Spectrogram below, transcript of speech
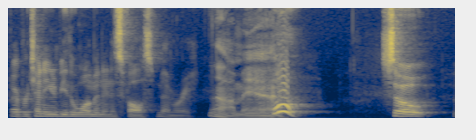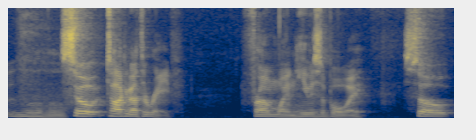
by pretending to be the woman in his false memory. Oh man. Woo! So, so talking about the rape from when he was a boy. So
